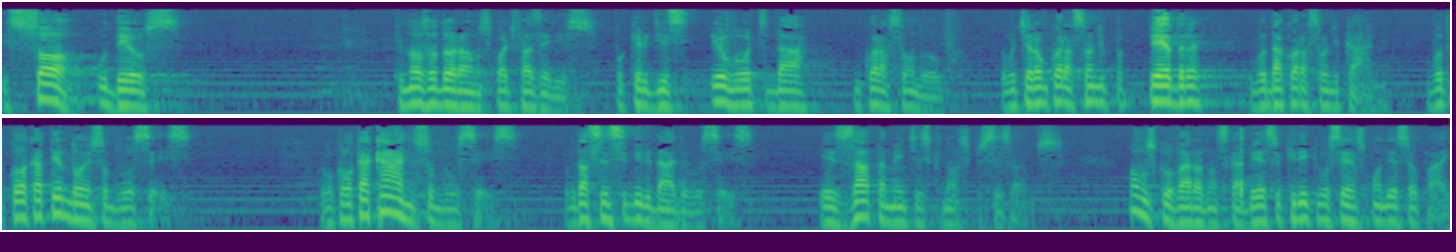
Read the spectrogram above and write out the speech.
E só o Deus que nós adoramos pode fazer isso. Porque Ele disse: Eu vou te dar um coração novo. Eu vou tirar um coração de pedra, eu vou dar coração de carne. Eu vou colocar tendões sobre vocês. Eu vou colocar carne sobre vocês. Eu vou dar sensibilidade a vocês. É exatamente isso que nós precisamos. Vamos curvar a nossa cabeça. Eu queria que você respondesse ao Pai.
